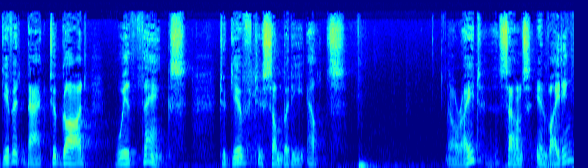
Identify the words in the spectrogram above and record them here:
Give it back to God with thanks to give to somebody else. All right? sounds inviting.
